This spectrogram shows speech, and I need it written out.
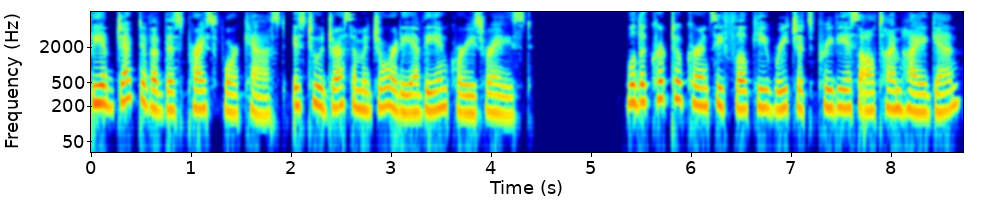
The objective of this price forecast is to address a majority of the inquiries raised. Will the cryptocurrency Floki reach its previous all-time high again?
